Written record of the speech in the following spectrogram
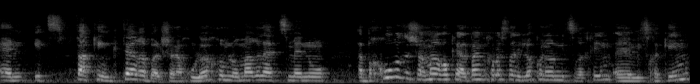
And it's fucking terrible, שאנחנו לא יכולים לומר לעצמנו, הבחור הזה שאמר, אוקיי, 2015 אני לא קונה עוד מצרכים, אה, משחקים,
